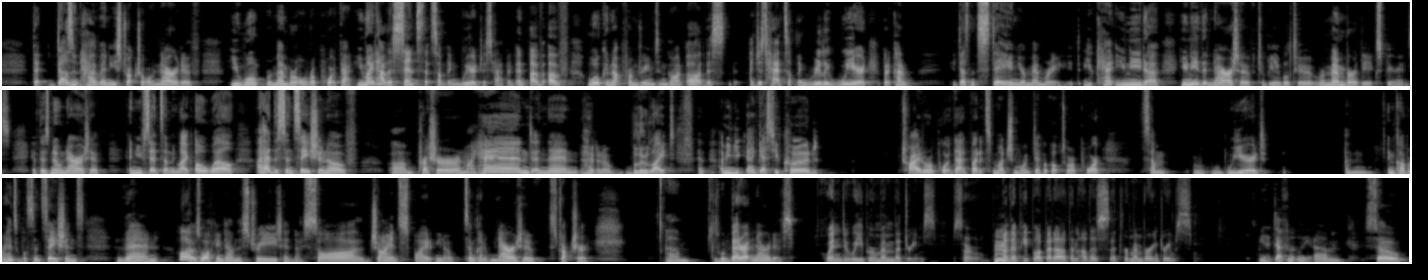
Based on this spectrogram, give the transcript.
that doesn't have any structure or narrative, you won't remember or report that. You might have a sense that something weird just happened. And I've, I've woken up from dreams and gone, oh, this, I just had something really weird, but it kind of it doesn't stay in your memory. It, you can't, you need a, you need the narrative to be able to remember the experience. If there's no narrative and you said something like, oh, well, I had the sensation of, um, pressure on my hand and then, I don't know, blue light. And I mean, you, I guess you could try to report that, but it's much more difficult to report some weird, um, incomprehensible sensations than, oh, I was walking down the street and I saw a giant spider, you know, some kind of narrative structure. Because um, we're better at narratives. When do we remember dreams? So, hmm. other people are better than others at remembering dreams? Yeah, definitely. Um, so,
